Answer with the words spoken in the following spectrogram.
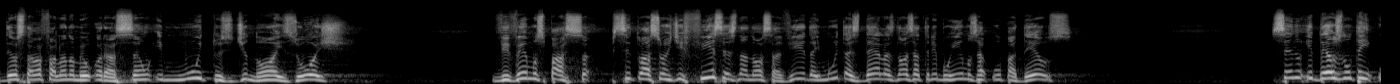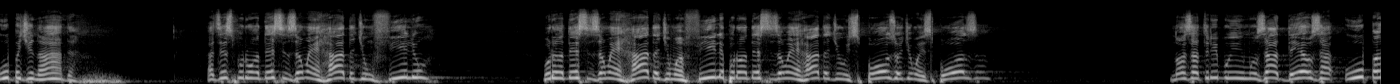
Deus estava falando no meu oração e muitos de nós hoje vivemos situações difíceis na nossa vida e muitas delas nós atribuímos a culpa a Deus. Sendo e Deus não tem culpa de nada. Às vezes por uma decisão errada de um filho, por uma decisão errada de uma filha, por uma decisão errada de um esposo ou de uma esposa, nós atribuímos a Deus a culpa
